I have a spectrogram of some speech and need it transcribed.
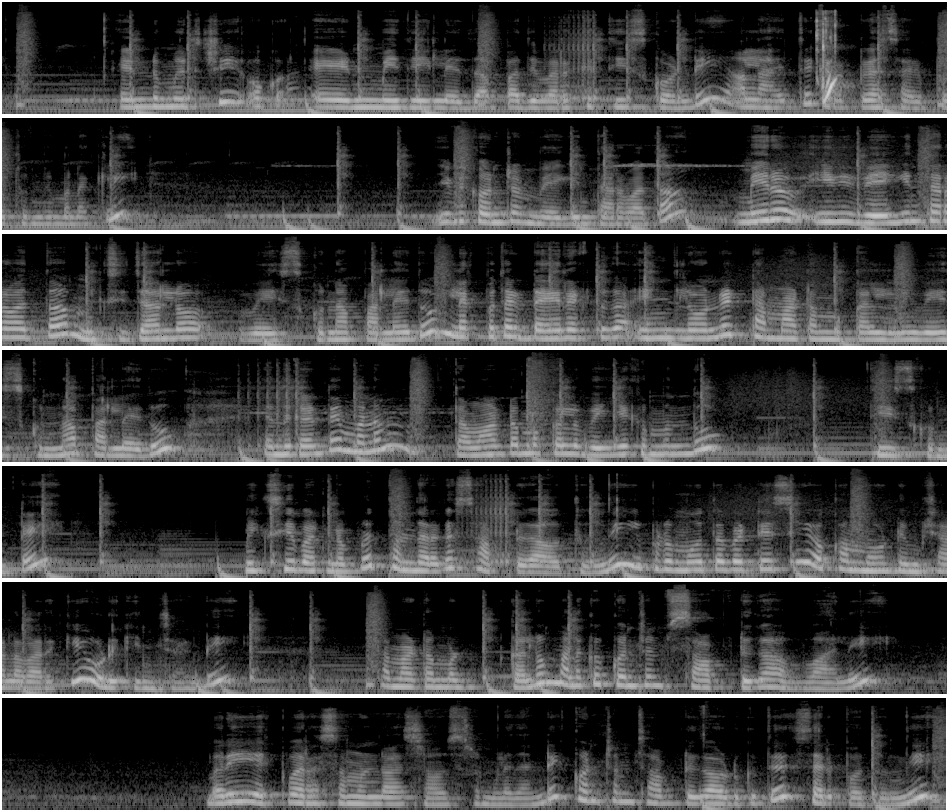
ఎండుమిర్చి ఒక ఎనిమిది లేదా పది వరకు తీసుకోండి. అలా అయితే కరెక్ట్గా సరిపోతుంది మనకి. ఇవి కొంచెం వేగిన తర్వాత మీరు ఇవి వేగిన తర్వాత మిక్సీ జార్లో వేసుకున్నా పర్లేదు లేకపోతే డైరెక్ట్గా ఇందులోనే టమాటా ముక్కల్ని వేసుకున్నా పర్లేదు. ఎందుకంటే మనం టమాటా ముక్కలు వేయకముందు తీసుకుంటే మిక్సీ పట్టినప్పుడు తొందరగా సాఫ్ట్గా అవుతుంది. ఇప్పుడు మూత పెట్టేసి ఒక మూడు నిమిషాల వరకు ఉడికించండి. టమాటా ముక్కలు మనకు కొంచెం సాఫ్ట్గా అవ్వాలి. మరి ఎక్కువ రసం ఉండాల్సిన అవసరం లేదండి. కొంచెం సాఫ్ట్గా ఉడికితే సరిపోతుంది.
